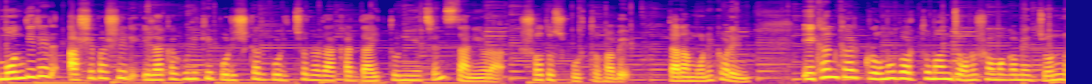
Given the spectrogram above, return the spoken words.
মন্দিরের আশেপাশের এলাকাগুলিকে পরিষ্কার পরিচ্ছন্ন রাখার দায়িত্ব নিয়েছেন স্থানীয়রা স্বতঃস্ফূর্তভাবে। তারা মনে করেন, এখানকার ক্রমবর্ধমান জনসমাগমের জন্য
